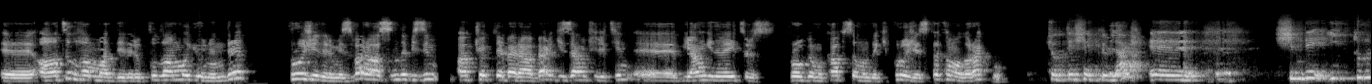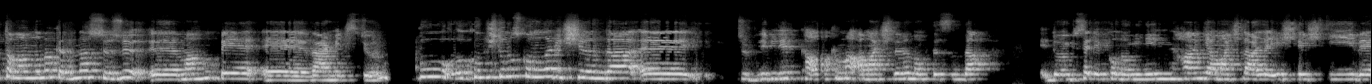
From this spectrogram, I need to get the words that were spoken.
e, atıl ham maddeleri kullanma yönünde projelerimiz var. Aslında bizim Akkök'le beraber Gizem Filit'in e, Young Innovators programı kapsamındaki projesi de tam olarak bu. Çok teşekkürler. Ee, şimdi ilk turu tamamlamak adına sözü e, Mahmut Bey'e e, vermek istiyorum. Bu konuştuğumuz konular ışığında e, sürdürülebilir kalkınma amaçları noktasında e, döngüsel ekonominin hangi amaçlarla eşleştiği ve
